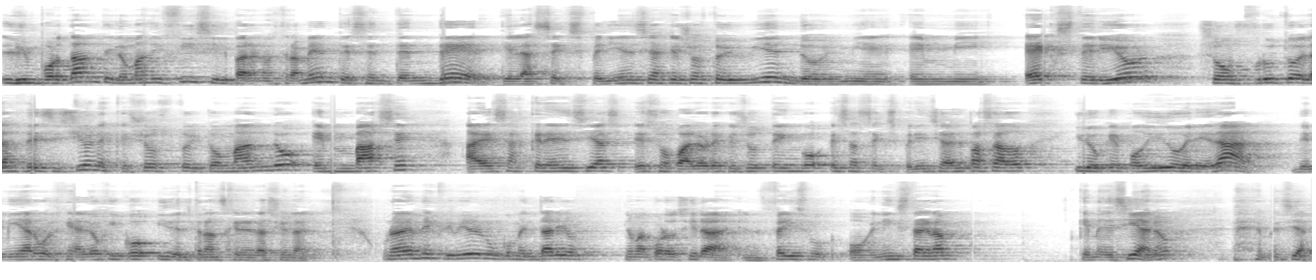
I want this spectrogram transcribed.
Lo importante y lo más difícil para nuestra mente es entender que las experiencias que yo estoy viviendo en mi, exterior son fruto de las decisiones que yo estoy tomando en base a esas creencias, esos valores que yo tengo, esas experiencias del pasado y lo que he podido heredar de mi árbol genealógico y del transgeneracional. Una vez me escribieron un comentario, no me acuerdo si era en Facebook o en Instagram, que me decía, ¿no? me decía,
